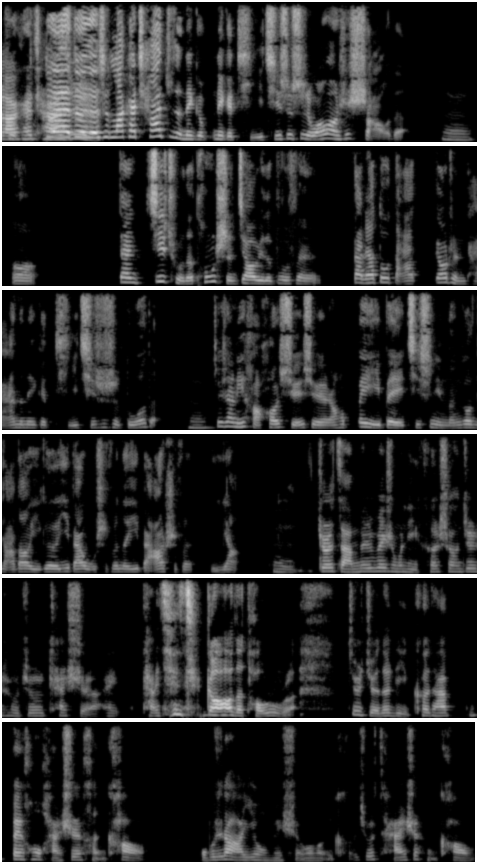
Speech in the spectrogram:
拉开差距。对对对，是拉开差距的那个那个题，其实是往往是少的，嗯嗯。但基础的通识教育的部分，大家都答标准答案的那个题其实是多的。嗯就像你好好学学，然后背一背，其实你能够拿到一个一百五十分的、一百二十分一样。嗯，就是咱们为什么理科生这时候就开始了，哎，他进行高傲的投入了，就觉得理科它背后还是很靠，我不知道啊，因为我没学过文科，就是还是很靠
